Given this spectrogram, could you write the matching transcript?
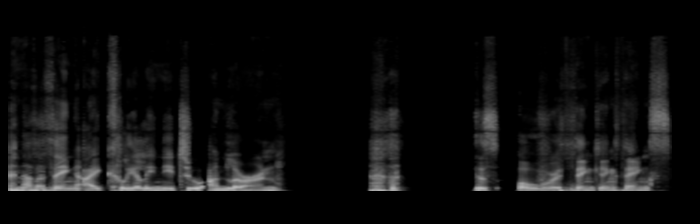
Another thing I clearly need to unlearn is overthinking things.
